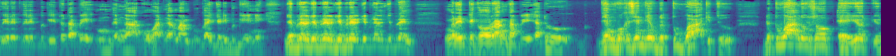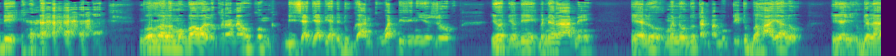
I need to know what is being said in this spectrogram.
wirid-wirid begitu. Tapi mungkin nggak kuat, nggak mampu guys jadi begini. Jibril, Jibril, Jibril, Jibril, Jibril. Ngeritik orang tapi aduh. Yang gua kesian dia udah tua gitu. Udah tua lu sob. Eh Yud, Yudi. Gue kalau mau bawa lu ke ranah hukum bisa jadi ada dugaan kuat di sini Yusuf. Yud, Yudi beneran nih. Ya lu menuduh tanpa bukti itu bahaya lo. Iya ya udahlah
